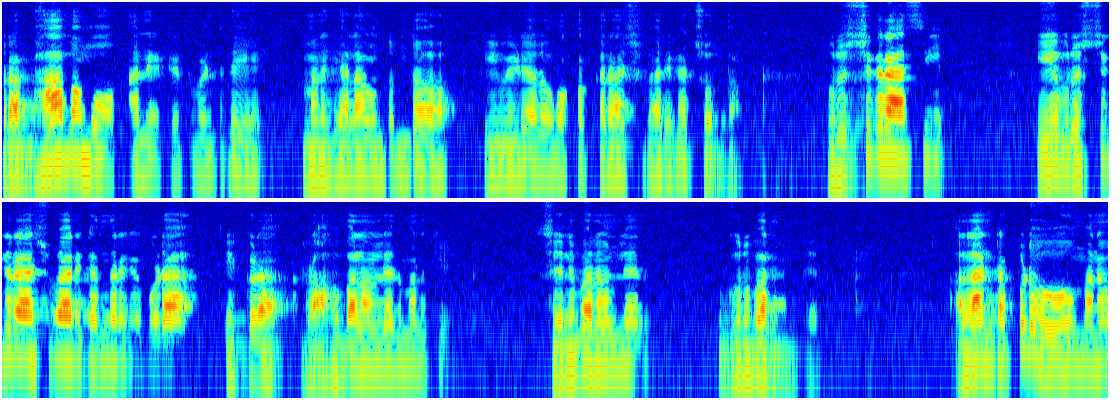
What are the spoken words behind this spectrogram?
ప్రభావము అనేటటువంటిది మనకి ఎలా ఉంటుందో ఈ వీడియోలో ఒక్కొక్క రాశి వారిగా చూద్దాం. వృశ్చిక రాశి ఈ వృశ్చిక రాశి వారికి అందరికీ కూడా ఇక్కడ రాహుబలం లేదు మనకి శని బలం లేదు గురుబలం లేదు. అలాంటప్పుడు మనం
